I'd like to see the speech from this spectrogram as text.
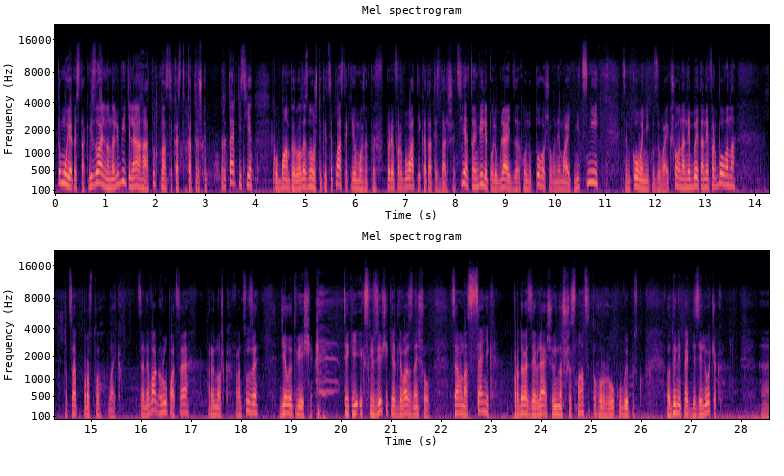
Тому якось так. Візуально на любителя, ага, тут у нас якась така трошки притертість є по бамперу, але знову ж таки це пластик, його можна перефарбувати і кататись далі. Ці автомобілі полюбляють за рахунок того, що вони мають міцні цинковані кузова. Якщо вона не бита, не фарбована, то це просто лайк. Це не ВАК-група, це реношка. Французи вещи. Це який ексклюзивчик я для вас знайшов. Це у нас сценік. Продавець заявляє, що він аж 16-го року випуску. 1,5 дизельочок,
